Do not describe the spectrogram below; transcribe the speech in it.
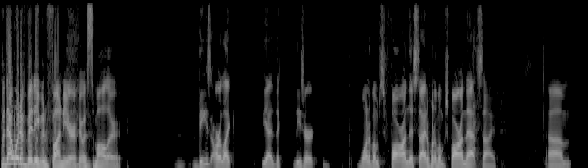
But that would have been even funnier if it was smaller. these are like, yeah, the these are one of them's far on this side, one of them's far on that side. Um,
